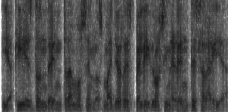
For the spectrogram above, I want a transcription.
Y aquí es donde entramos en los mayores peligros inherentes a la IA.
